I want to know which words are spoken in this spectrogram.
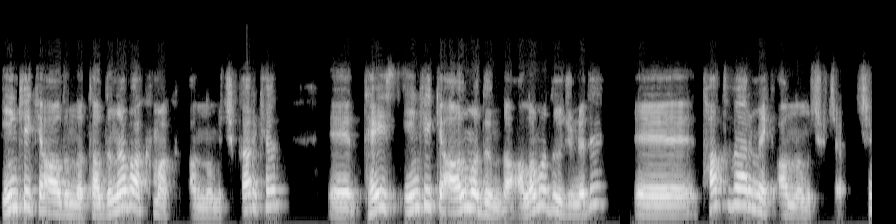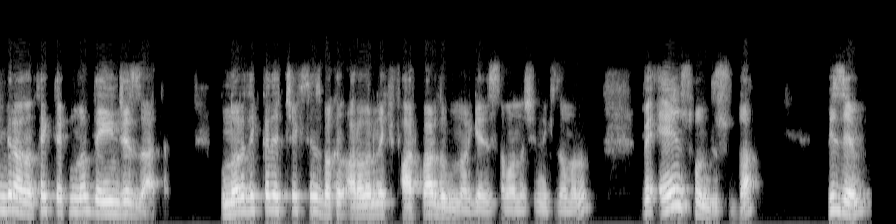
İnkeki aldığında tadına bakmak anlamı çıkarken e, taste inkeki almadığında alamadığı cümlede e, tat vermek anlamı çıkacak. Şimdi birazdan tek tek bunları değineceğiz zaten. Bunlara dikkat edeceksiniz. Bakın aralarındaki farklar da bunlar geniş zamanla şimdiki zamanın. Ve en sonuncusu da bizim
